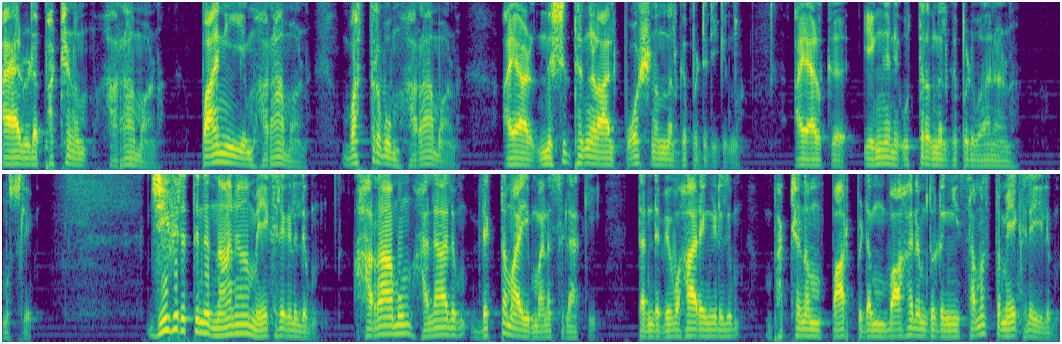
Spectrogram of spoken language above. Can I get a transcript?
അയാളുടെ ഭക്ഷണം ഹറാമാണ്. പാനീയം ഹറാമാണ് വസ്ത്രവും ഹറാമാണ്. അയാൾ നിഷിദ്ധങ്ങളാൽ പോഷണം നൽകപ്പെട്ടിരിക്കുന്നു. അയാൾക്ക് എങ്ങനെ ഉത്തരം നൽകപ്പെടുവാനാണ് മുസ്ലിം. ജീവിതത്തിന്റെ നാനാ മേഖലകളിലും ഹറാമും ഹലാലും വ്യക്തമായി മനസ്സിലാക്കി തന്റെ വ്യവഹാരങ്ങളിലും ഭക്ഷണം പാർപ്പിടം വാഹനം തുടങ്ങി സമസ്ത മേഖലയിലും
